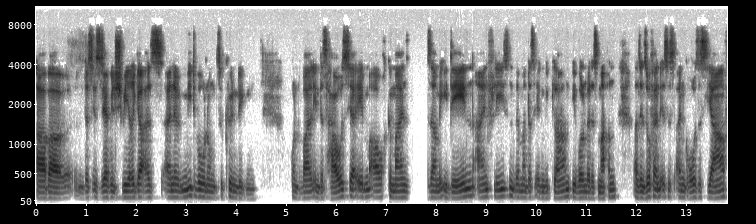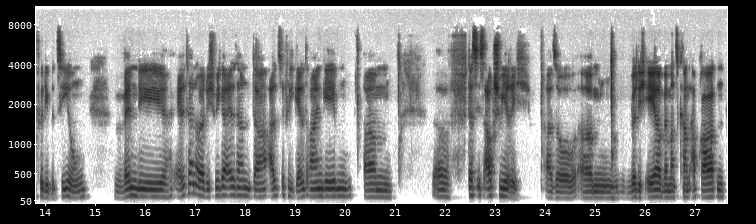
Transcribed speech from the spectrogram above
aber das ist sehr viel schwieriger als eine Mietwohnung zu kündigen. Und weil in das Haus ja eben auch gemeinsame Ideen einfließen, wenn man das irgendwie plant, wie wollen wir das machen. Also insofern ist es ein großes Ja für die Beziehung wenn die Eltern oder die Schwiegereltern da allzu viel Geld reingeben, ähm, äh, das ist auch schwierig. Also ähm, würde ich eher, wenn man es kann, abraten.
